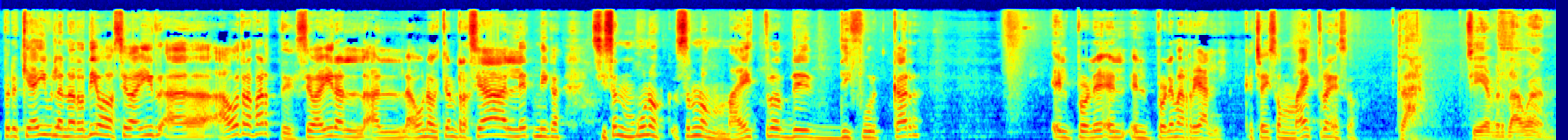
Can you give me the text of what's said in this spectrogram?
Pero es que ahí la narrativa se va a ir a, a otra parte, se va a ir al- al- a una cuestión racial, étnica. Si son unos, son unos maestros de bifurcar el, el, el problema real, ¿cachai? Son maestros en eso. Claro. Sí, es verdad, weón.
